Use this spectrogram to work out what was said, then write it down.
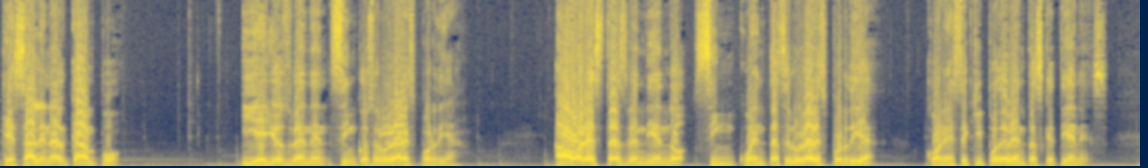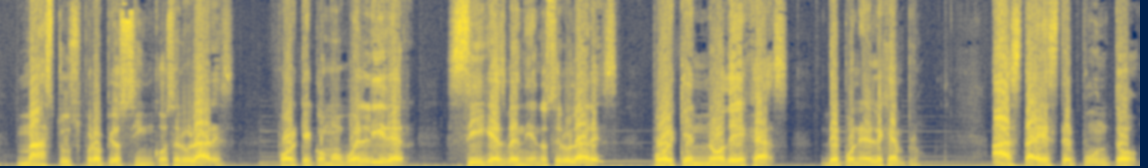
Que salen al campo y ellos venden 5 celulares por día. Ahora estás vendiendo 50 celulares por día con ese equipo de ventas que tienes, más tus propios 5 celulares. Porque como buen líder, sigues vendiendo celulares porque no dejas de poner el ejemplo. Hasta este punto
